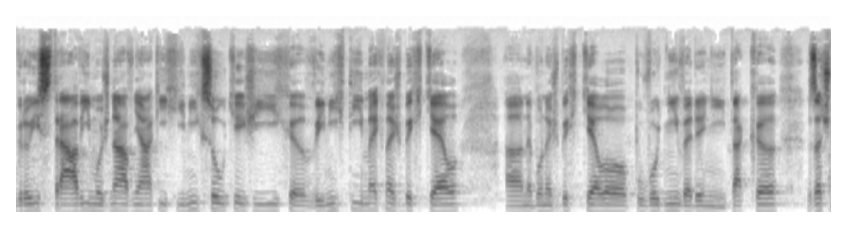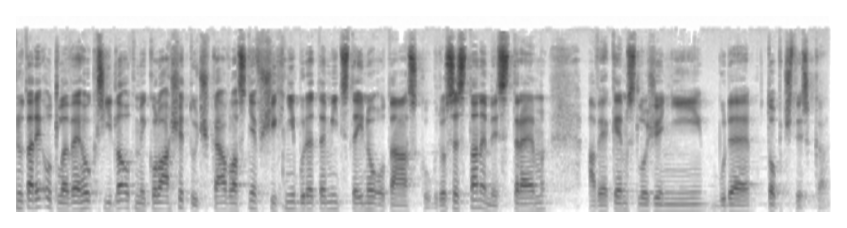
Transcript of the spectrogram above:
kdo ji stráví možná v nějakých jiných soutěžích, v jiných týmech, než by chtěl, uh, nebo než by chtělo původní vedení. Tak uh, začnu tady od levého křídla, od Mikuláše Tučka. Vlastně všichni budete mít stejnou otázku. Kdo se stane mistrem a v jakém složení bude top čtyřka?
